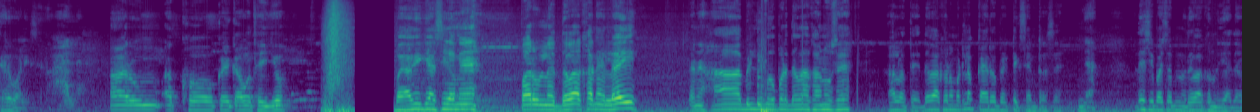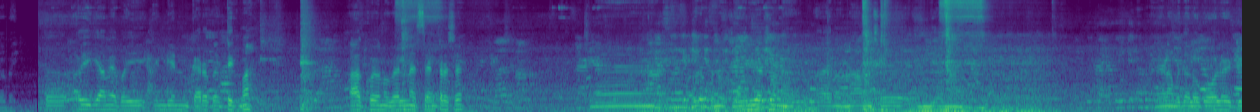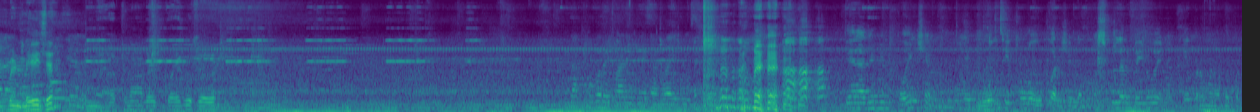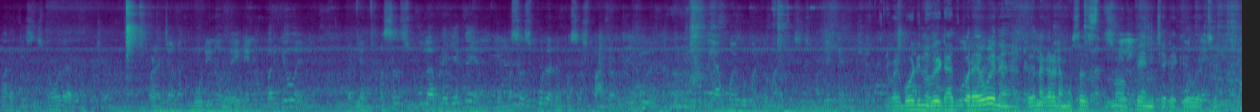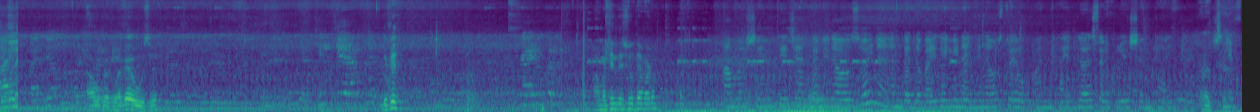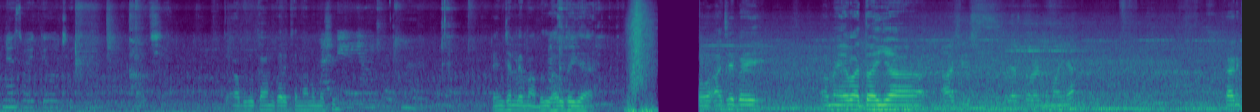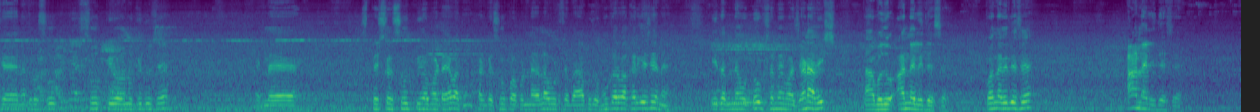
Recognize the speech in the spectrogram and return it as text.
ઘરવાળી છે. હાલે. આ રૂમ આખો કંઈક આવો થઈ ગયો. ભાઈ આવી ગયા છીએ અમે પારુલને દવાખાને લઈ અને હા બિલ્ડિંગ ઉપર દવાખાનું છે. હાલો તે, દવાખાનું મતલબ કાયરોપ્રેક્ટિક સેન્ટર છે. ત્યાં દેશી ભાષા દવાખાનું યાદ આવે ભાઈ. તો આવી ગયા અમે ભાઈ ઇન્ડિયન કાયરોપ્રેક્ટિકમાં આખો એનું વેલનેસ સેન્ટર છે. અને તમે જોઈ રહ્યા છો ને, આ એનું નામ છે ઇન્ડિયન ઘણા બધા લોકો ઓલરેડી ટ્રીટમેન્ટ લે છે. હાથમાં કંઈક વાગ્યું છે ખબર પાણી ભેગા વાગ્યું તેના જે મેં પોઈન્ટ છે ને એ બોનથી થોડો ઉપર છે એટલે મસ્ક્યુલર પેઇન હોય ને એ પ્રમાણે આપણે તમારા કેસીસમાં વધારે આવે છે. પણ અચાનક બોડીનો વેઇટ એની ઉપર ગયો હોય ને એટલે મસલ સ્કૂલ આપણે જે કહીએ ને કે મસલ સ્કૂલ અને મસલ્સ પાચન થઈ ગયું હોય ને એ આ પોઈન્ટ ઉપર તમારા કેસીસમાં દેખાય છે. બોડીનો વેટ હાથ પર આવ્યો હોય ને તો એના કારણે મસલ્સનો પેન છે કે કેવું છે. આવું કંઈક લગાવ્યું છે. દુખે? આ મશીનથી શું થાય મેડમ આ મશીનથી જે અંદરની નર્વ્સ હોય ને અંદર દબાઈ ગયેલી નાની નર્વ્સ તો એ ઓપન થાય બ્લડ સર્ક્યુલેશન થાય. અચ્છા. સ્ટીફનેસ હોય તે ઓછી થાય. તો આ બધું કામ કરે છે નાનું મશીન ટેન્શન લેમાં બધું સારું થઈ જાય. તો આજે ભાઈ અમે એવા તો અહીંયા આશીષ રેસ્ટોરન્ટમાં અહીંયા. કારણ કે નકરું સૂપ સૂપ પીવાનું કીધું છે. એટલે સ્પેશિયલ સૂપ પીવા માટે આવ્યા હતા કારણ કે સૂપ આપણને અલાઉડ છે. આ બધું હું કરવા કરીએ છીએ ને એ તમને હું ટૂંક સમયમાં જણાવીશ. આ બધું આને લીધે છે. કોને લીધે છે? આને લીધે છે.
